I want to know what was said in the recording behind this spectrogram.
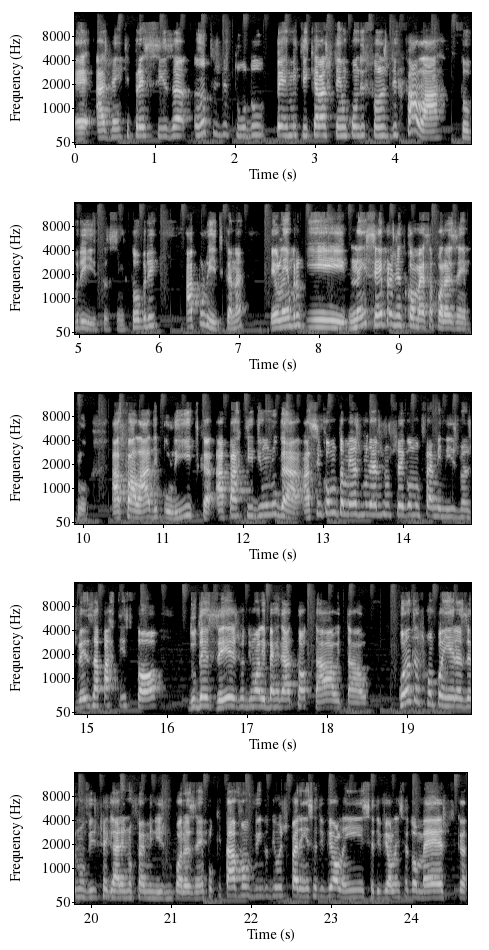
É, a gente precisa, antes de tudo, permitir que elas tenham condições de falar sobre isso, assim, sobre a política, né? Eu lembro que nem sempre a gente começa, por exemplo, a falar de política a partir de um lugar. Assim como também as mulheres não chegam no feminismo, às vezes, a partir só do desejo de uma liberdade total e tal. Quantas companheiras eu não vi chegarem no feminismo, por exemplo, que estavam vindo de uma experiência de violência, de violência doméstica,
